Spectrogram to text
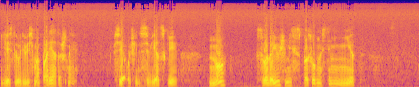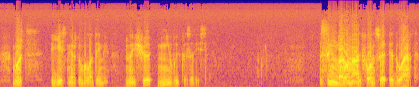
есть люди весьма порядочные, все очень светские, но с выдающимися способностями нет. Может, есть между молодыми, но еще не выказались. Сын барона Альфонса Эдуард,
